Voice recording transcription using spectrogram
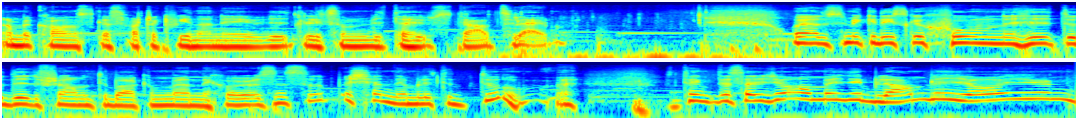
amerikanska svarta kvinnan i vit, liksom Vita huset och allt sådär. Och jag hade så mycket diskussioner hit och dit, fram och tillbaka med människor. Och sen så kände jag mig lite dum. Så tänkte jag så här, ja men ibland blir jag ju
